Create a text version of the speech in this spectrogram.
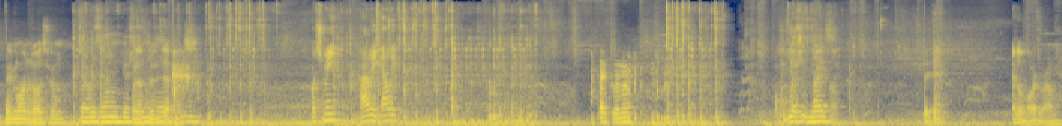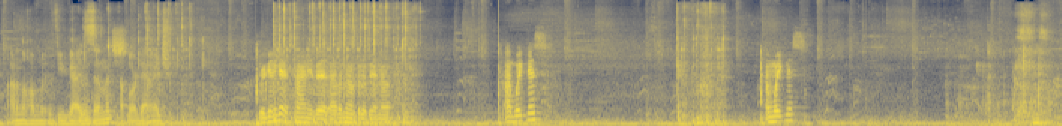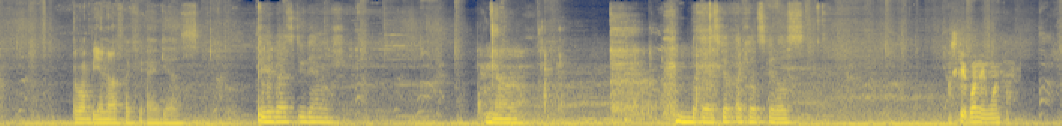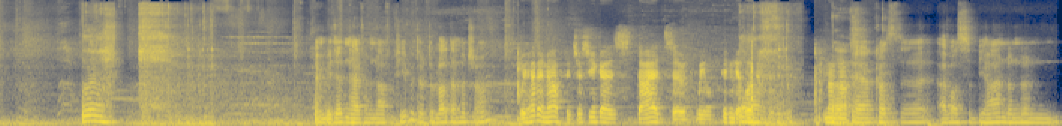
Way more in Low's room. Do I resign? Yoshi's We're not doing dead. damage. Watch me, Ali, Ali. I have glimmer. Yoshi's nice. They did. And a Lord Rum. I don't know how much if you guys Doing damage? have Lord damage. We're gonna get a tiny bit. I don't know if it'll be enough. I'm weakness. I'm weakness. It won't be enough, I guess. Do your best. Do damage. No. Okay, Skid- I killed Skittles. Just keep wanting one. Ugh. And we didn't have enough people to do a lot of damage on. We had enough. It's just you guys died, so we didn't get low Yeah. damage. Not enough. Yeah, because uh, I was behind and then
